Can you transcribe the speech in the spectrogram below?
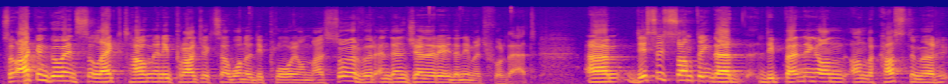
So I can go and select how many projects I want to deploy on my server and then generate an image for that. Um, this is something that, depending on, on the customer,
